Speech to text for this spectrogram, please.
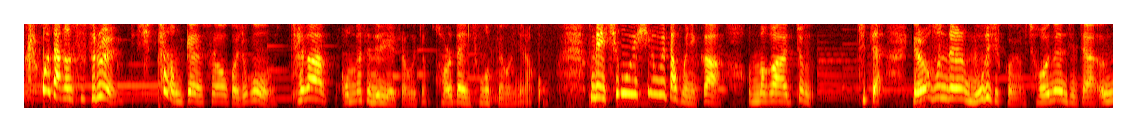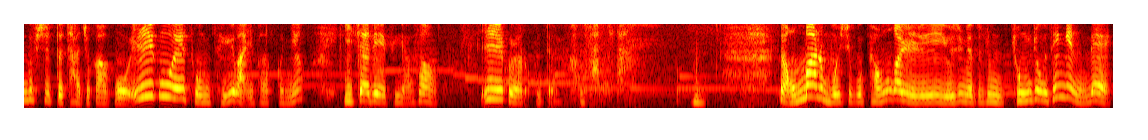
크고 작은 수술을 10회 넘게 했어가지고 제가 엄마한테 늘 얘기하거든요. 걸어다니는 종합병원이라고. 근데 시국이 시국이다 보니까 엄마가 좀 진짜 여러분들은 모르실 거예요. 저는 진짜 응급실도 자주 가고 119에 도움 되게 많이 받았거든요. 이 자리에 비해서 119 여러분들 감사합니다. 음. 엄마를 모시고 병원 갈 일이 요즘에도 좀 종종 생기는데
